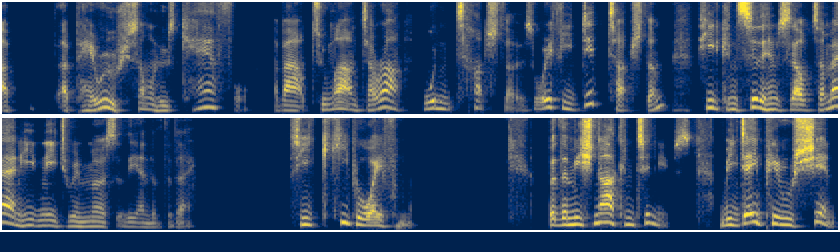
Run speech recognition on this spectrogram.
a a perush, someone who's careful, about Tuma and Tara wouldn't touch those. Or if he did touch them, he'd consider himself Tameh and he'd need to immerse at the end of the day. So he'd keep away from them. But the Mishnah continues. Bigdei Pirushin,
